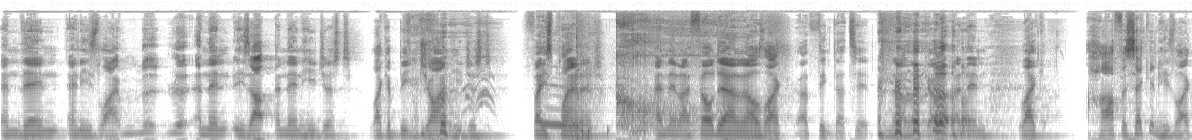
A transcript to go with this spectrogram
and then and he's like, and then he's up, and then he just like a big giant, he just face planted, and then I fell down, and I was like, I think that's it, and then I let go, and then like half a second, he's like,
